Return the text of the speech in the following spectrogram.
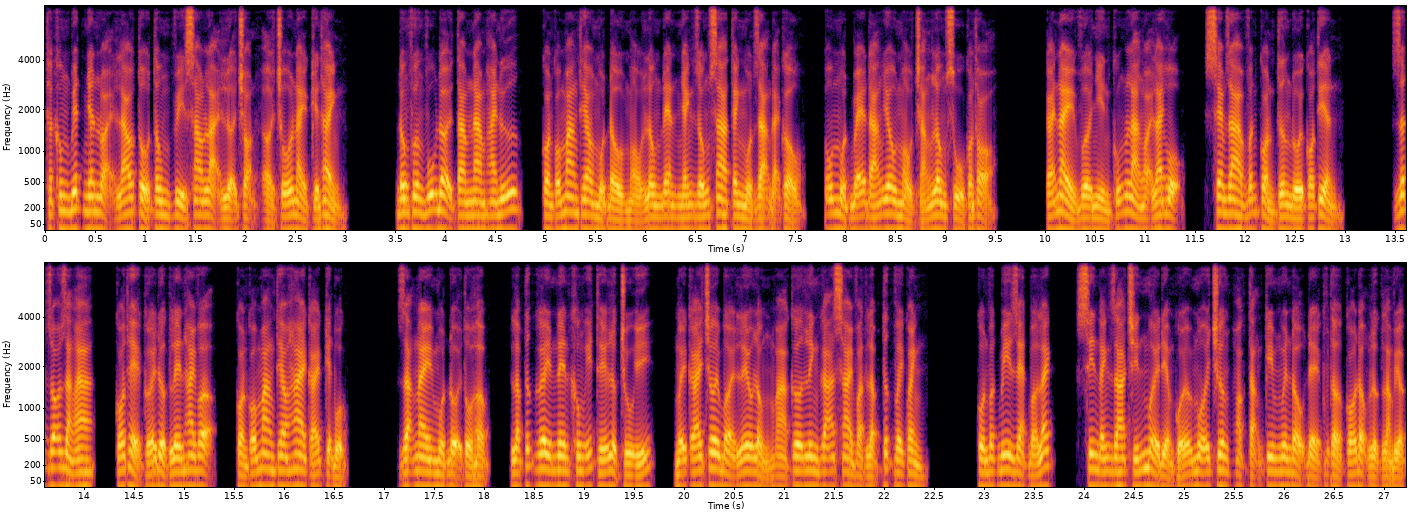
Thật không biết nhân loại lão tổ tông vì sao lại lựa chọn ở chỗ này kiến thành. Đông phương vũ đợi tam nam hai nữ, còn có mang theo một đầu màu lông đen nhánh giống sa tanh một dạng đại cầu, ôm một bé đáng yêu màu trắng lông xù con thỏ cái này vừa nhìn cũng là ngoại lai hộ, xem ra vẫn còn tương đối có tiền. Rất rõ ràng a, có thể cưới được lên hai vợ, còn có mang theo hai cái kiệt buộc. Dạng này một đội tổ hợp, lập tức gây nên không ít thế lực chú ý, mấy cái chơi bởi lêu lỏng mà cơ linh gã sai vật lập tức vây quanh. Cồn vật bi dẹt black, xin đánh giá chín mươi điểm của mỗi chương hoặc tặng kim nguyên đậu để tờ có động lực làm việc.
